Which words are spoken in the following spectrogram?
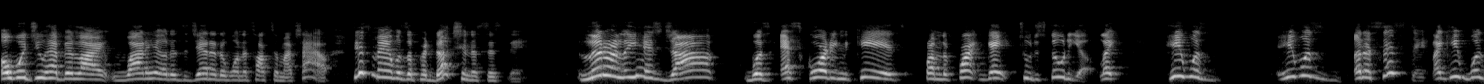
Or would you have been like, why the hell does the janitor want to talk to my child? This man was a production assistant. Literally, his job was escorting the kids from the front gate to the studio. Like he was he was an assistant. Like he was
